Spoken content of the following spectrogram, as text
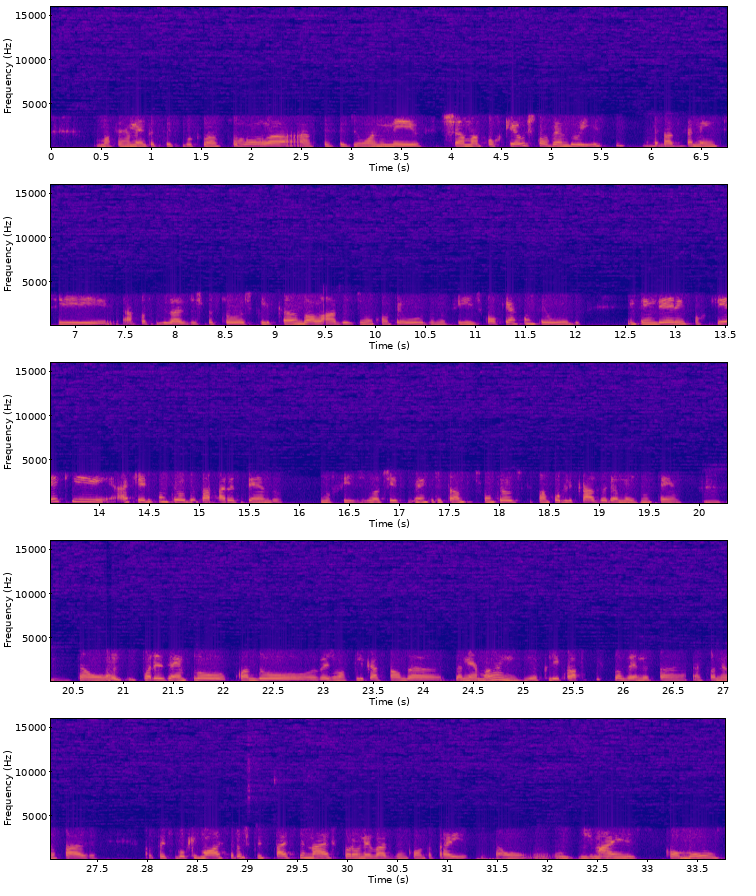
uma ferramenta que o Facebook lançou há, há cerca de um ano e meio, chama Por que eu estou vendo isso? Uhum. É basicamente a possibilidade das pessoas clicando ao lado de um conteúdo no feed, qualquer conteúdo, entenderem por que, que aquele conteúdo está aparecendo no feed de notícias, entre tantos conteúdos que são publicados ali ao mesmo tempo. Uhum. Então, por exemplo, quando eu vejo uma publicação da, da minha mãe, eu clico lá, por que estou vendo essa, essa mensagem? O Facebook mostra os principais sinais que foram levados em conta para isso. Então, um dos mais comuns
